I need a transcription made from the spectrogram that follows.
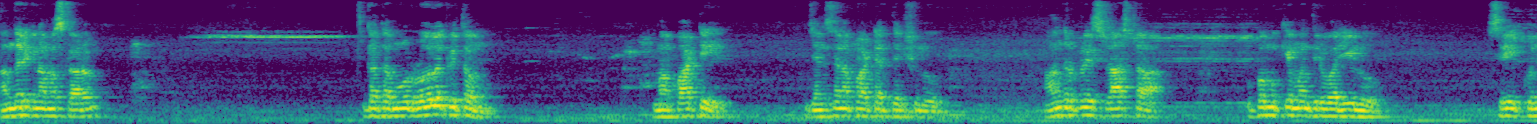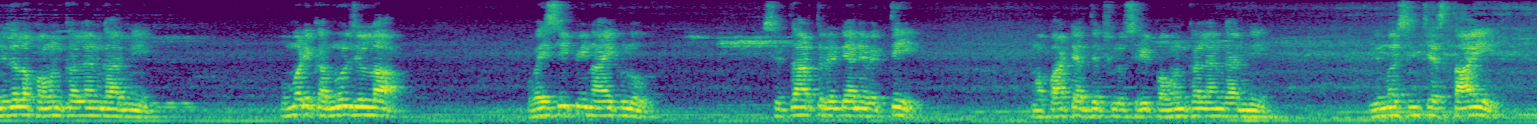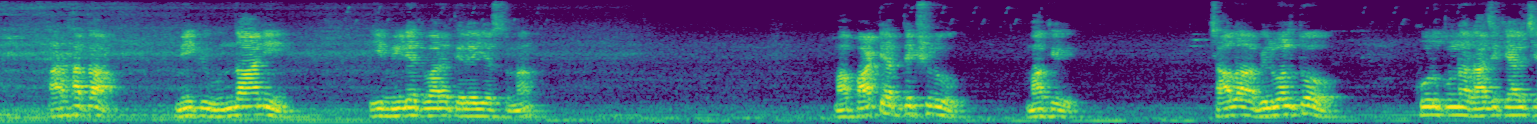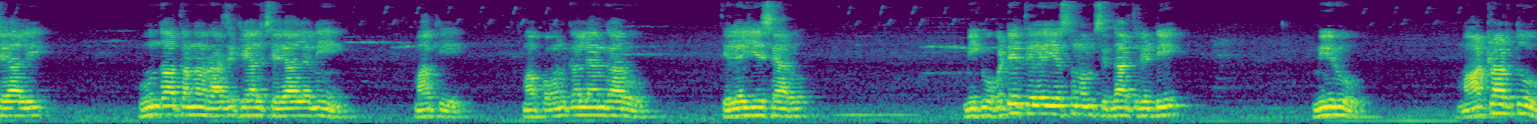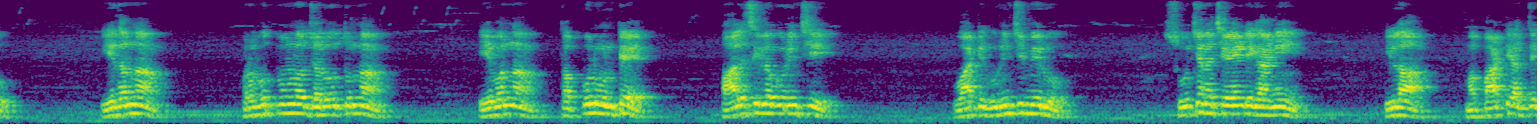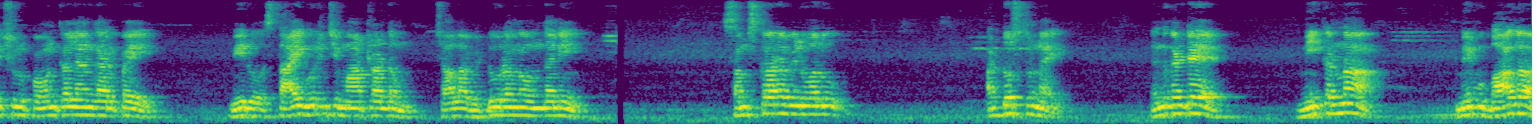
అందరికీ నమస్కారం. గత మూడు రోజుల క్రితం మా పార్టీ జనసేన పార్టీ అధ్యక్షులు ఆంధ్రప్రదేశ్ రాష్ట్ర ఉప ముఖ్యమంత్రి వర్యులు శ్రీ కొనిదెల పవన్ కళ్యాణ్ గారిని ఉమ్మడి కర్నూలు జిల్లా వైసీపీ నాయకులు సిద్ధార్థ్ రెడ్డి అనే వ్యక్తి మా పార్టీ అధ్యక్షులు శ్రీ పవన్ కళ్యాణ్ గారిని విమర్శించే స్థాయి అర్హత మీకు ఉందా అని ఈ మీడియా ద్వారా తెలియజేస్తున్నా. మా పార్టీ అధ్యక్షులు మాకి చాలా విలువలతో కూడుకున్న రాజకీయాలు చేయాలి హుందాతన రాజకీయాలు చేయాలని మాకి మా పవన్ కళ్యాణ్ గారు తెలియజేశారు. మీకు ఒకటే తెలియజేస్తున్నాం సిద్ధార్థ్ రెడ్డి. మీరు మాట్లాడుతూ ఏదన్నా ప్రభుత్వంలో జరుగుతున్న ఏమన్నా తప్పులు ఉంటే పాలసీల గురించి వాటి గురించి మీరు సూచన చేయండి కానీ ఇలా మా పార్టీ అధ్యక్షులు పవన్ కళ్యాణ్ గారిపై మీరు స్థాయి గురించి మాట్లాడడం చాలా విడ్డూరంగా ఉందని సంస్కార విలువలు అడ్డొస్తున్నాయి. ఎందుకంటే మీకన్నా మేము బాగా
